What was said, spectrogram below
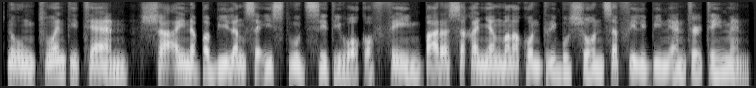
Noong 2010, siya ay napabilang sa Eastwood City Walk of Fame para sa kanyang mga kontribusyon sa Philippine entertainment.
